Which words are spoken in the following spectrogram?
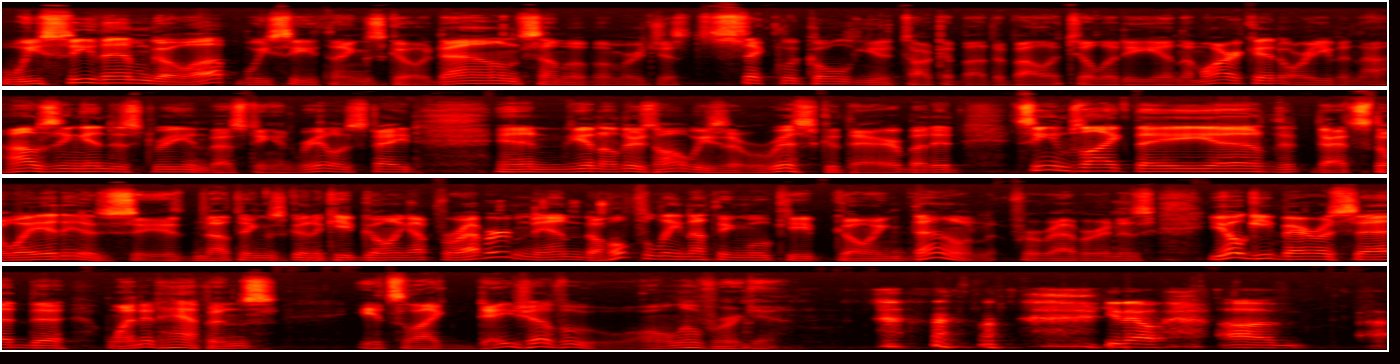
we see them go up, we see things go down. Some of them are just cyclical. You talk about the volatility in the market or even the housing industry, investing in real estate. And, you know, there's always a risk there, but it seems like they uh, that's the way it is. Nothing's going to keep going up forever, and hopefully nothing will keep going down forever. And as Yogi Yogi Berra said, uh, when it happens, it's like deja vu all over again. you know, um, uh,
